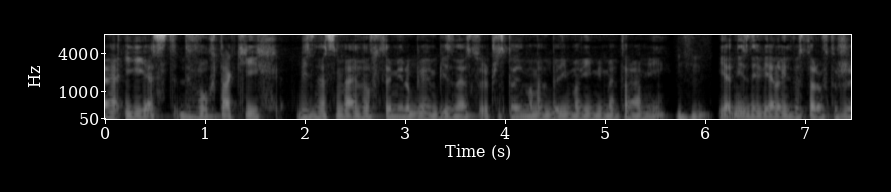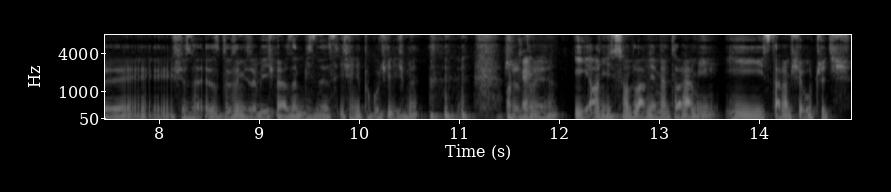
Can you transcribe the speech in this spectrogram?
E, I jest dwóch takich biznesmenów, z którymi robiłem biznes, którzy przez pewien moment byli moimi mentorami. Mhm. Jedni z niewielu inwestorów, którzy się, z którymi zrobiliśmy razem biznes i się nie pokłóciliśmy. okay. I oni są dla mnie mentorami i staram się uczyć,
